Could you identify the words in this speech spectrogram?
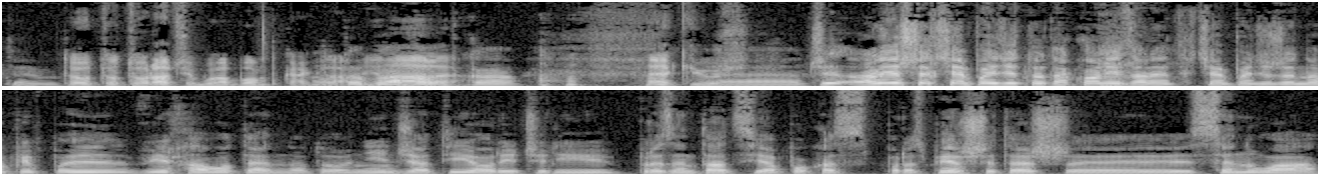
tym. to, to, to raczej była bombka jak No dla to mnie, była no, ale bombka. jak już. E, czy, ale jeszcze chciałem powiedzieć to na koniec, ale chciałem powiedzieć, że najpierw y, wjechało ten, no to Ninja Theory, czyli prezentacja, pokaz po raz pierwszy też y, Senua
